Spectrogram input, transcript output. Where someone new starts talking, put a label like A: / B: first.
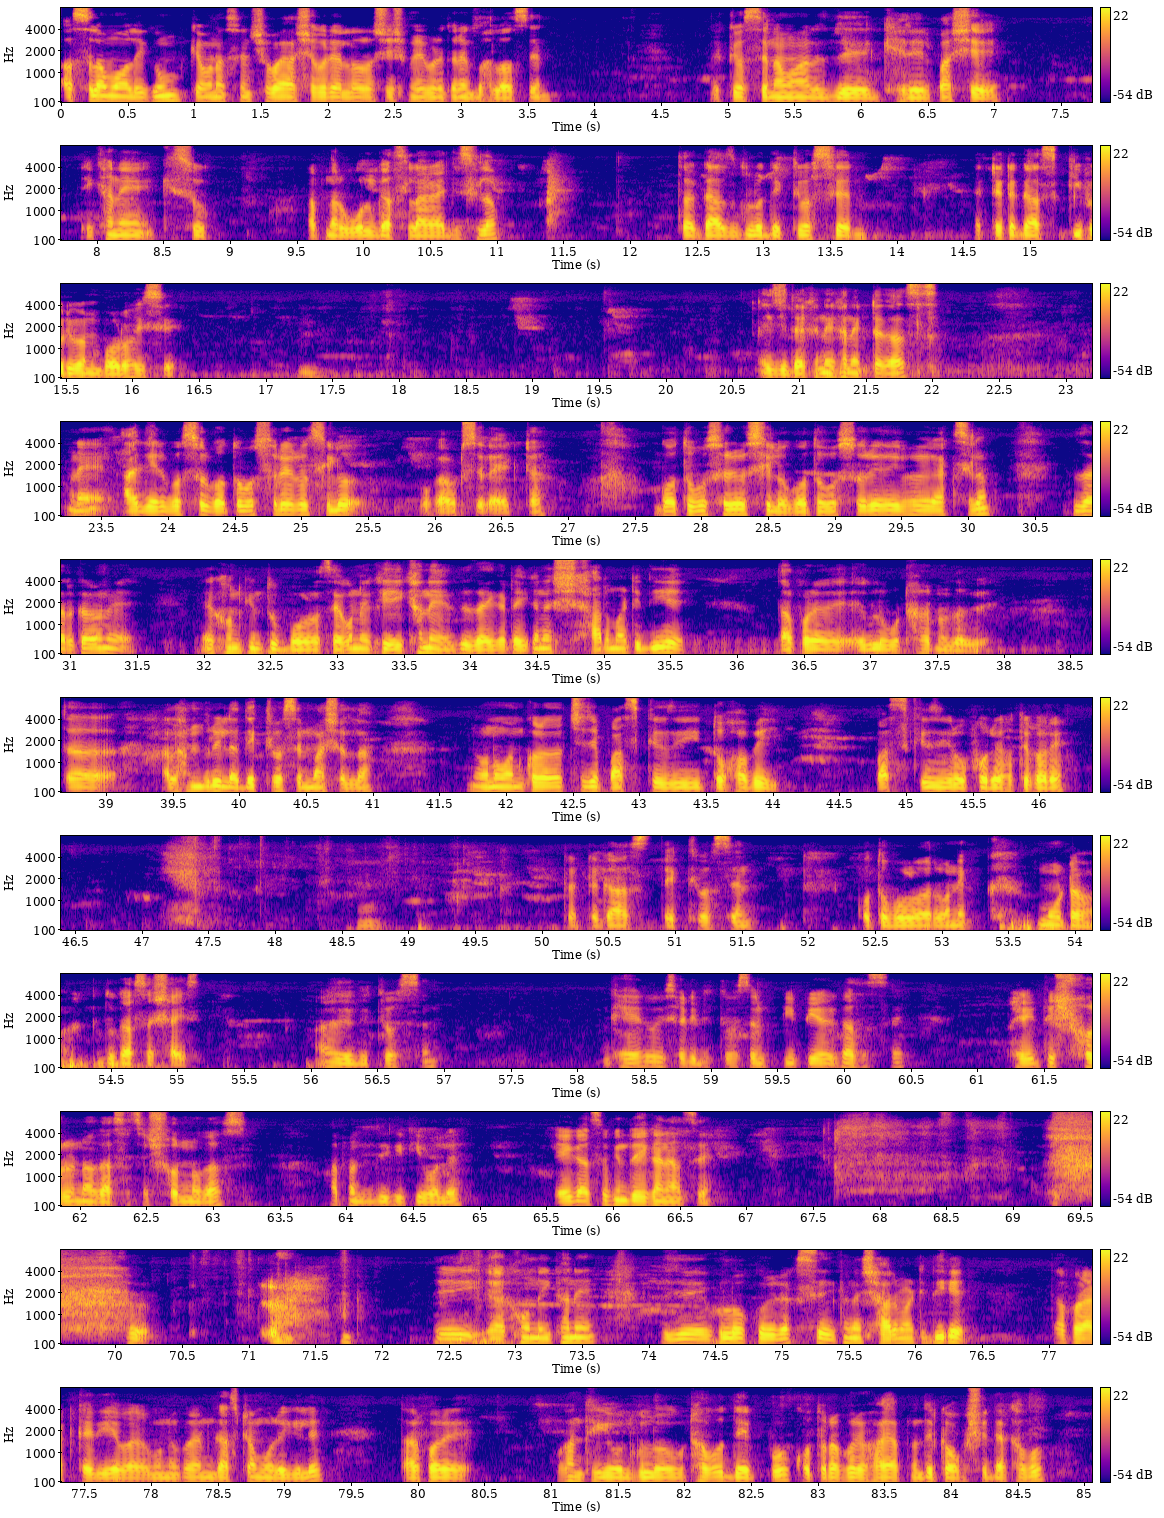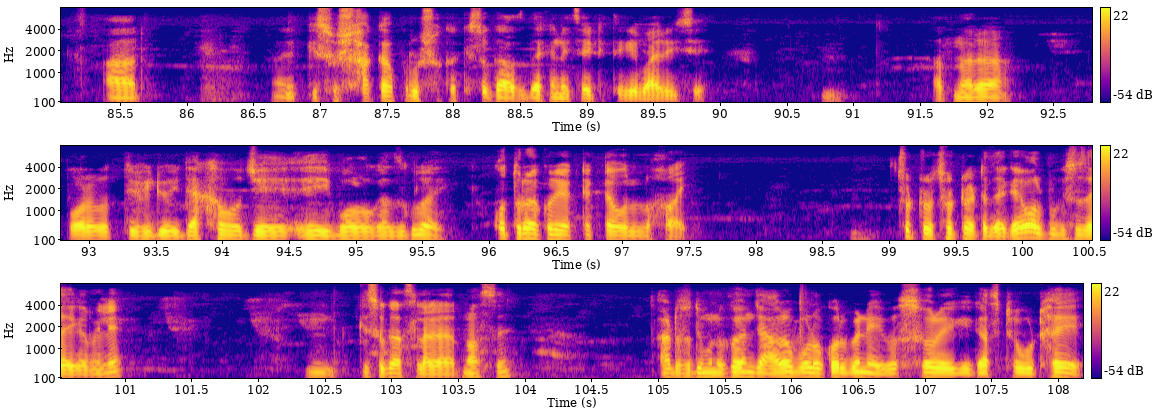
A: আসসালামু আলাইকুম। কেমন আছেন সবাই? আশা করি আল্লাহর শেষ মেহরবানিতে অনেক ভালো আছেন। দেখতে পাচ্ছেন আমার যে ঘেরের পাশে এখানে কিছু আপনার ওল গাছ লাগাই দিয়েছিলাম। তা গাছগুলো দেখতে পাচ্ছেন, একটা একটা গাছ কি পরিমাণ বড় হয়েছে। এই যে দেখেন এখানে একটা গাছ। মানে আগের বছর, গত বছরেরও ছিল, পোকা উঠছে একটা। গত বছরেও ছিল, গত বছরে এইভাবে রাখছিলাম, যার কারণে এখন কিন্তু বড় আছে। এখন এখে- এখানে যে জায়গাটা, এখানে সার মাটি দিয়ে তারপরে এগুলো ওঠানো যাবে। তা আলহামদুলিল্লাহ দেখতে পাচ্ছেন মাসাল্লাহ অনুমান করা যাচ্ছে যে পাঁচ কেজি তো হবেই। পাঁচ কেজির ওপরে হতে পারে। একটা গাছ দেখতে পাচ্ছেন, কত বড় আর অনেক মোটা, কিন্তু গাছের সাইজ আর দেখতে পাচ্ছেন ঘের ওই সাইডে দেখতে পাচ্ছেন পিপে গাছ আছে। ফেরিতে স্বর্ণ গাছ আছে, স্বর্ণ গাছ। আপনাদের দিকে কি বলে? এই গাছও কিন্তু এখানে আছে। এই এখন এখানে যে এগুলো করে রাখছে, এখানে সার মাটি দিয়ে, তারপর আটকায় দিয়ে এবার মনে করেন গাছটা মরে গেলে, তারপরে ওখান থেকে ওলগুলো উঠাবো, দেখব কতটা করে হয় আপনাদেরকে অবশ্যই দেখাবো। আর কিছু শাখা পুরো শাখা কিছু গাছ দেখেন এই সাইড থেকে বাইরে হয়েছে আপনারা পরবর্তী ভিডিও দেখাবো যে এই বড় গাছগুলোয় কতটা করে একটা একটা ওল হয়। ছোট ছোট একটা জায়গায়, অল্প কিছু জায়গা মিলে। কিছু গাছ লাগানো আছে। আর যদি মনে করেন যে আরও বড় করবেন, এই বছর এই গাছটা উঠায়,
